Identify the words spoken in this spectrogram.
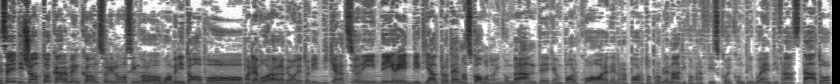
Le 6.18 Carmen Consoli, nuovo singolo Uomini Topo. Parliamo ora, ve l'abbiamo detto, di dichiarazioni dei redditi, altro tema scomodo, ingombrante, che è un po' al cuore del rapporto problematico fra fisco e contribuenti, fra Stato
